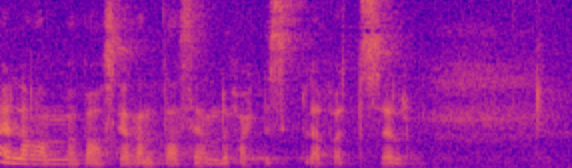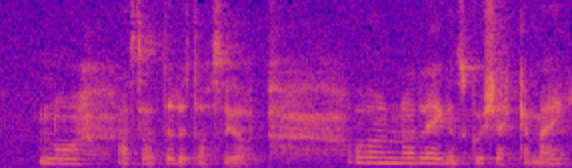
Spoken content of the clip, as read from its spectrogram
eller om vi bare skal vente og se om det faktisk blir fødsel nå, altså at det tar seg opp. Og når legen skulle sjekke meg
